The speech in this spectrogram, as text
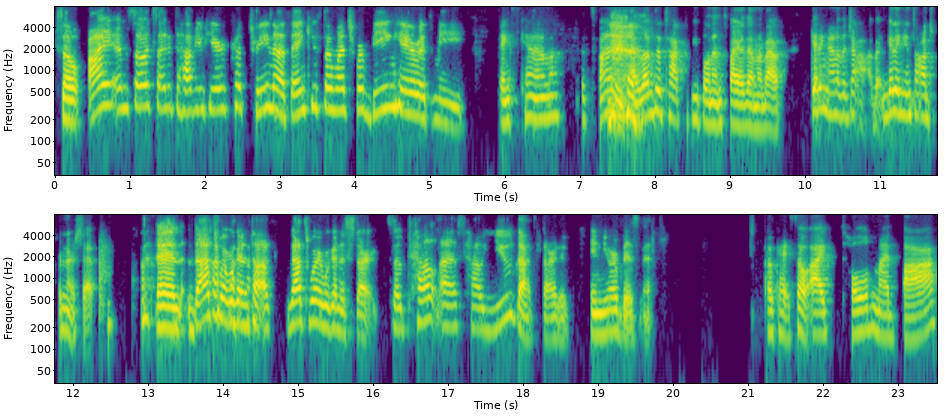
So I am so excited to have you here, Katrina. Thank you so much for being here with me. Thanks, Kim. It's fun. I love to talk to people and inspire them about getting out of the job and getting into entrepreneurship. And that's what we're going to talk. That's where we're going to start. So tell us how you got started in your business. Okay, so I told my boss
